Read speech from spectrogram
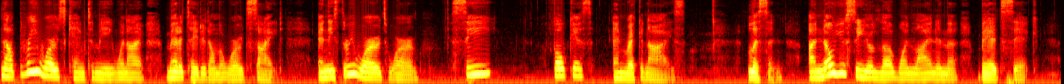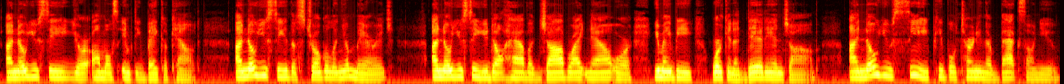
Now, three words came to me when I meditated on the word sight. And these three words were see, focus, and recognize. Listen, I know you see your loved one lying in the bed sick. I know you see your almost empty bank account. I know you see the struggle in your marriage. I know you see you don't have a job right now, or you may be working a dead end job. I know you see people turning their backs on you.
